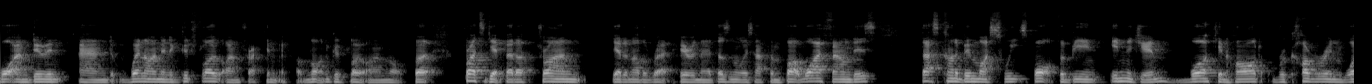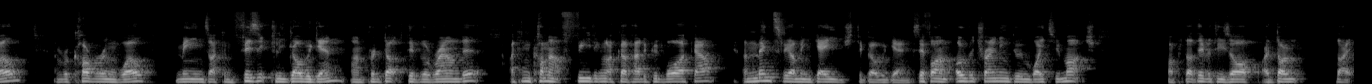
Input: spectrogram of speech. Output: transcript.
what I'm doing. And when I'm in a good flow, I'm tracking. If I'm not in a good flow, I'm not. But try to get better, try and get another rep here and there. It doesn't always happen. But what I found is that's kind of been my sweet spot for being in the gym, working hard, recovering well. And recovering well means I can physically go again. I'm productive around it. I can come out feeling like I've had a good workout and mentally I'm engaged to go again. Because if I'm overtraining, doing way too much, my productivity's off. I don't like,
